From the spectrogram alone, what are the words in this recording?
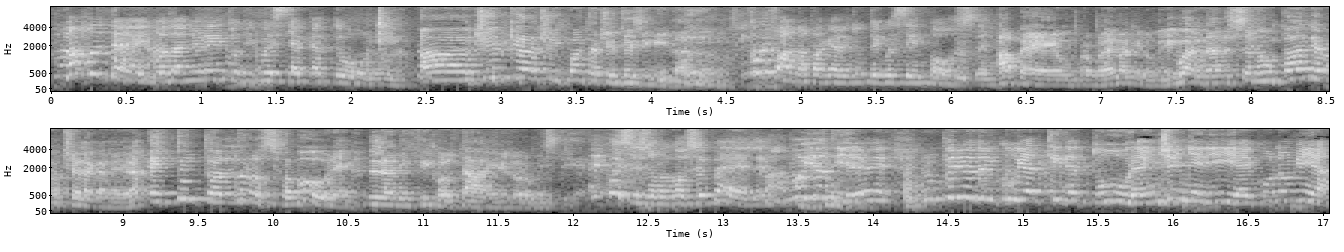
Ma quant'è il guadagno netto di questi accattoni? A circa 50 centesimi l'anno. E come fanno a pagare tutte queste imposte? Ah beh, è un problema che non mi riguarda. Se non pagano c'è la galera. È tutto a loro sfavore. La difficoltà è il loro mestiere. E queste sono cose belle, ma voglio dire, in un periodo in cui architettura, ingegneria, economia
